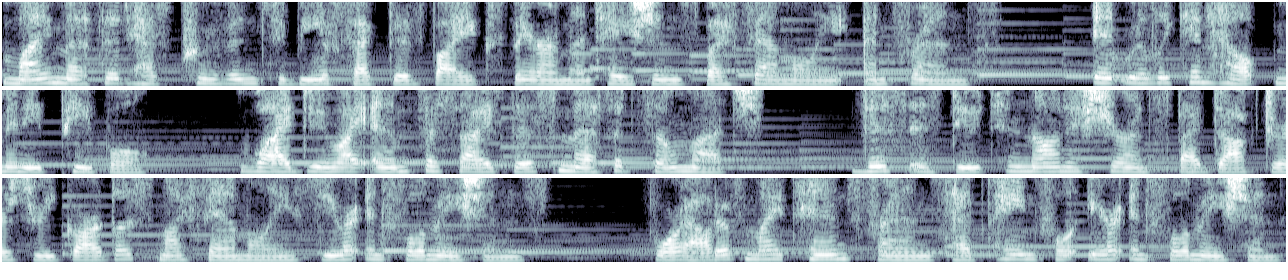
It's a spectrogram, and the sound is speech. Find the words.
my method has proven to be effective by experimentations by family and friends. It really can help many people. Why do I emphasize this method so much? This is due to non-assurance by doctors regardless my family's ear inflammations. 4 out of my 10 friends had painful ear inflammation.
